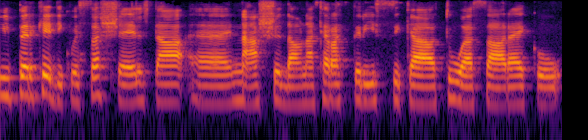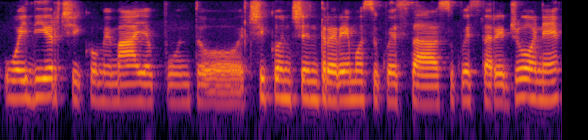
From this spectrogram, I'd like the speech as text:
il perché di questa scelta eh, nasce da una caratteristica tua, Sara. Ecco, vuoi dirci come mai appunto ci concentreremo su questa, su questa regione?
